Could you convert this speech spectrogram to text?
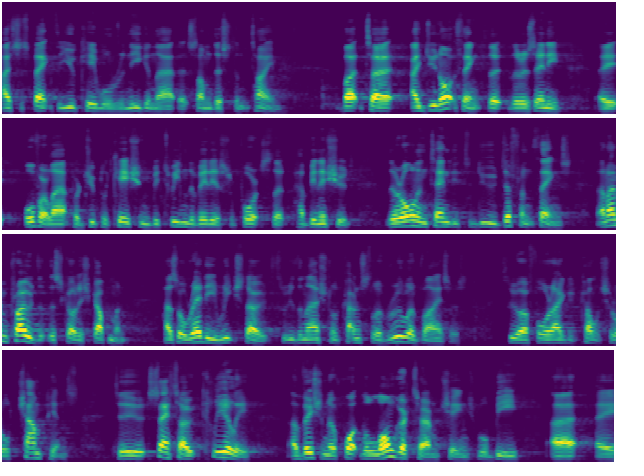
I suspect the UK will renege on that at some distant time. But uh, I do not think that there is any uh, overlap or duplication between the various reports that have been issued. They're all intended to do different things. And I'm proud that the Scottish Government has already reached out through the National Council of Rural Advisers, through our four agricultural champions, to set out clearly a vision of what the longer term change will be uh, uh,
